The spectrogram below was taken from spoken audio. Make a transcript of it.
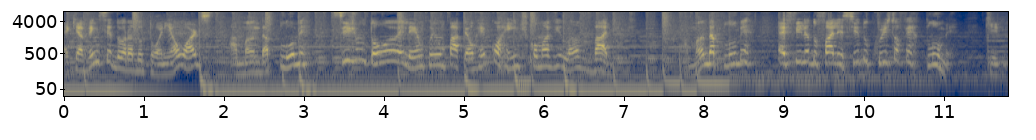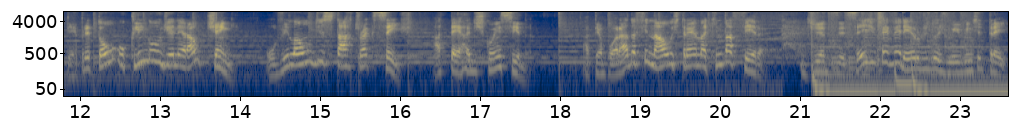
é que a vencedora do Tony Awards, Amanda Plumer, se juntou ao elenco em um papel recorrente como a vilã Vadik. Amanda Plumer é filha do falecido Christopher Plumer, que interpretou o Klingon General Chang, o vilão de Star Trek VI, A Terra Desconhecida. A temporada final estreia na quinta-feira, dia 16 de fevereiro de 2023,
